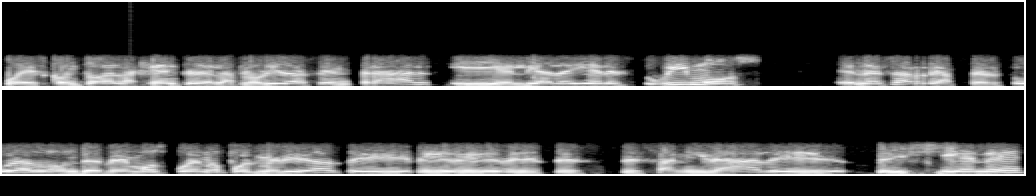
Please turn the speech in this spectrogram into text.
pues con toda la gente de la Florida Central y el día de ayer estuvimos en esa reapertura donde vemos, bueno, pues medidas de, de, de- de- sanidad, de higiene,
